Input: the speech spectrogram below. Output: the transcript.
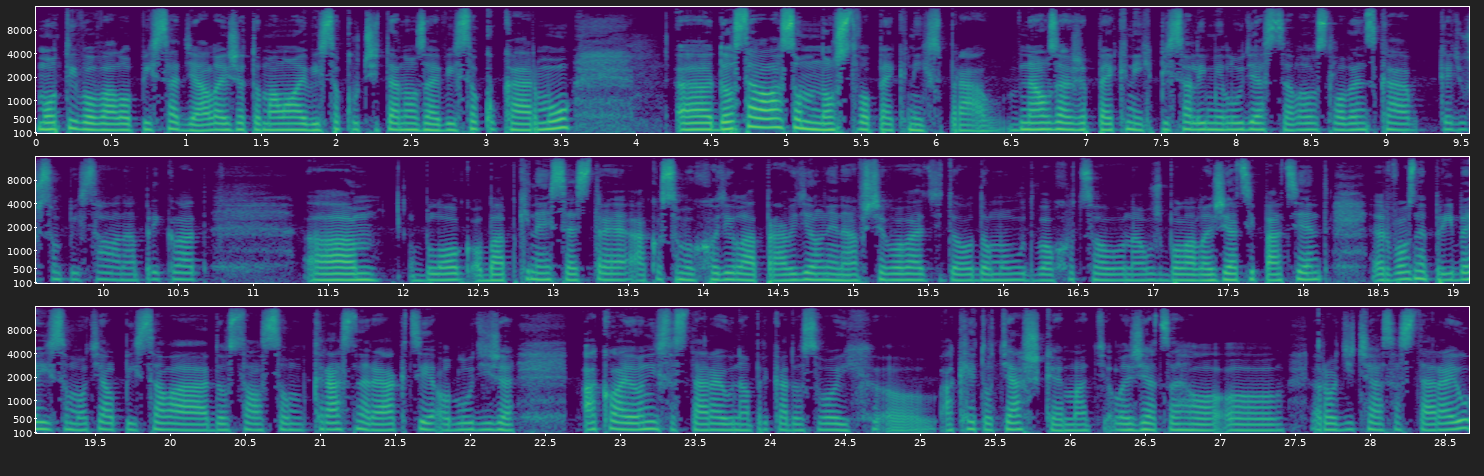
motivovalo písať ďalej, že to malo aj vysokú čítanosť, aj vysokú karmu. E, dostávala som množstvo pekných správ. Naozaj, že pekných. Písali mi ľudia z celého Slovenska. Keď už som písala napríklad um, blog o babkinej sestre, ako som ju chodila pravidelne navštevovať do domovu dôchodcov. Ona už bola ležiaci pacient. Rôzne príbehy som odtiaľ písala a dostal som krásne reakcie od ľudí, že ako aj oni sa starajú napríklad o svojich, uh, aké je to ťažké mať ležiaceho uh, rodiča sa starajú.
